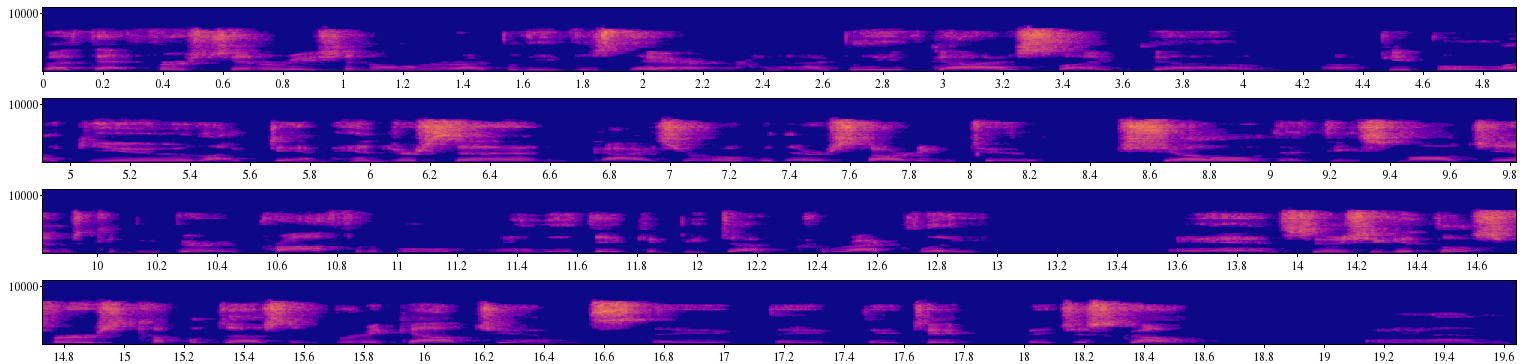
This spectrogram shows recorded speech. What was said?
But that first generation owner, I believe, is there, and I believe guys like um, uh, people like you, like Dan Henderson, guys are over there starting to show that these small gyms can be very profitable and that they can be done correctly. And as soon as you get those first couple dozen breakout gyms, they, they, they take, they just go. And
